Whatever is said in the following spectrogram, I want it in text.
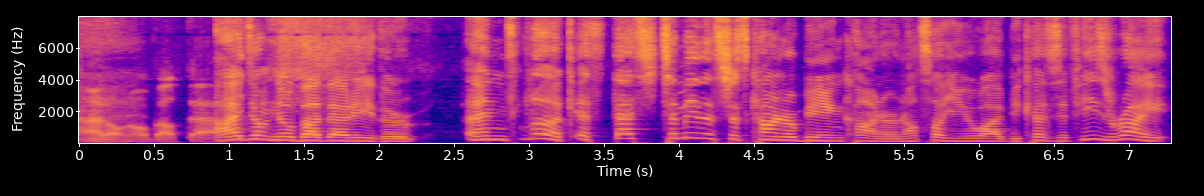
I don't know about that. I don't know about that either. And look, it's that's to me that's just Conor being Conor, and I'll tell you why. Because if he's right,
